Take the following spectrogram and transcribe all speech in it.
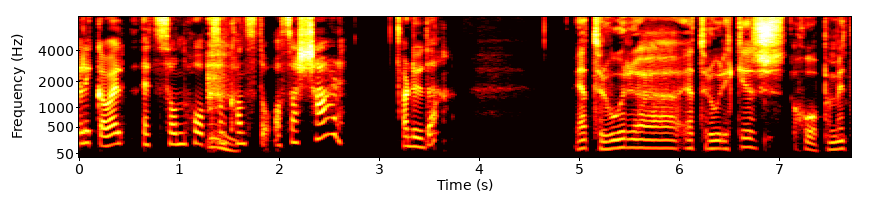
allikevel et sånn håp som kan stå av seg sjæl. Har du det? Jeg tror, eh, jeg tror ikke håpet mitt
